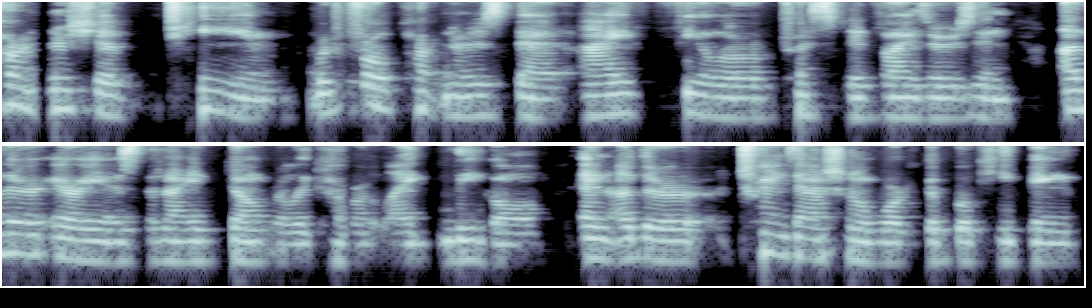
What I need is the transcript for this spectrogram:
partnership team, referral partners that I feel are trusted advisors in other areas that I don't really cover, like legal and other transactional work, the bookkeeping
